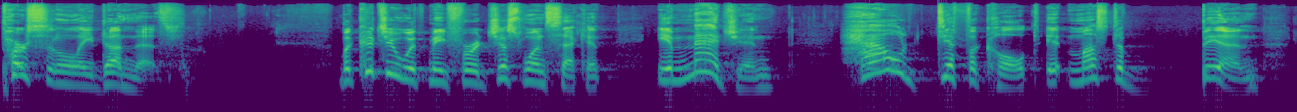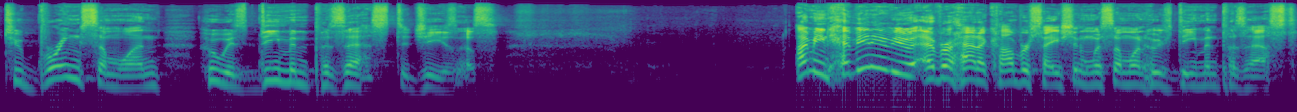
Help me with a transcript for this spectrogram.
personally done this, but could you, with me for just one second, imagine how difficult it must have been to bring someone who is demon possessed to Jesus? I mean, have any of you ever had a conversation with someone who's demon possessed?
